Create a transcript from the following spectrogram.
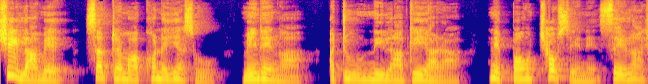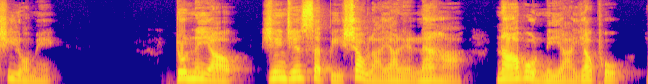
ရှေ့လာမဲ့စက်တင်ဘာ9ရက်ဆိုမင်းတဲ့ငါအတူနေလာခဲ့ရတာနှစ်ပေါင်း60နဲ့10လရှိတော့မယ်တို့နှစ်ယောက်ရင်ချင်းဆက်ပြီးရှောက်လာရတဲ့လမ်းဟာနားဖို့နေရာရောက်ဖို့မ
